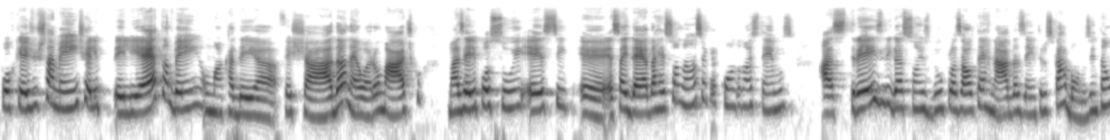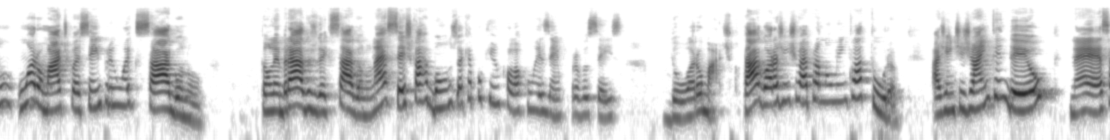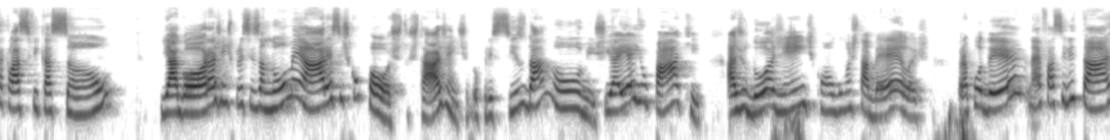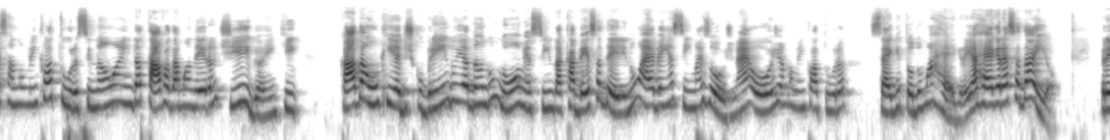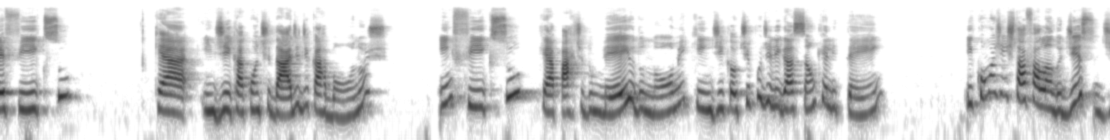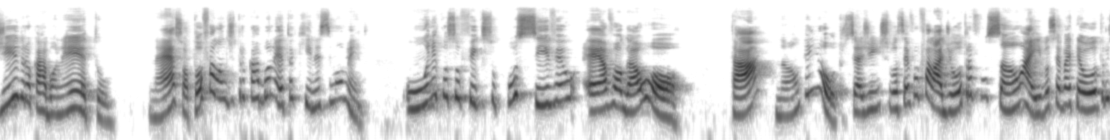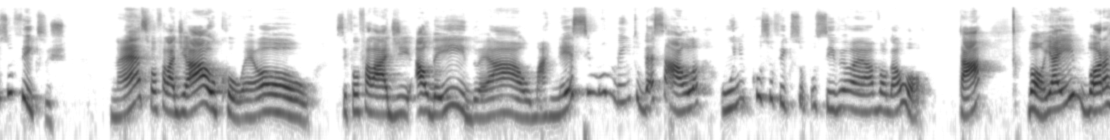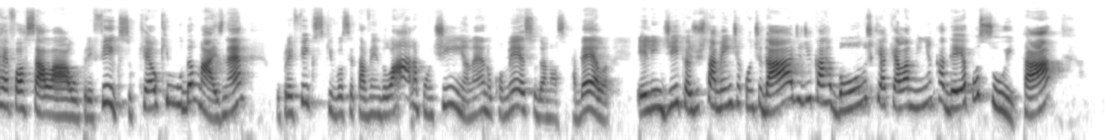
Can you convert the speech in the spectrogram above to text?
porque justamente ele, ele é também uma cadeia fechada, né, o aromático, mas ele possui esse, é, essa ideia da ressonância, que é quando nós temos as três ligações duplas alternadas entre os carbonos. Então, um aromático é sempre um hexágono. Estão lembrados do hexágono, né? Seis carbonos. Daqui a pouquinho eu coloco um exemplo para vocês do aromático, tá? Agora a gente vai para a nomenclatura. A gente já entendeu, né, essa classificação e agora a gente precisa nomear esses compostos, tá, gente? Eu preciso dar nomes. E aí a UPAC ajudou a gente com algumas tabelas para poder né, facilitar essa nomenclatura, senão ainda estava da maneira antiga, em que cada um que ia descobrindo ia dando um nome assim da cabeça dele. Não é bem assim mais hoje, né? Hoje a nomenclatura segue toda uma regra. E a regra é essa daí, ó. Prefixo que é a, indica a quantidade de carbonos, infixo, que é a parte do meio do nome, que indica o tipo de ligação que ele tem. E como a gente está falando de, de hidrocarboneto, né? Só estou falando de hidrocarboneto aqui nesse momento. O único sufixo possível é a vogal O, tá? Não tem outro. Se a gente, se você for falar de outra função, aí você vai ter outros sufixos, né? Se for falar de álcool, é OL. Se for falar de aldeído, é al, mas nesse momento dessa aula, o único sufixo possível é a vogal O, tá? Bom, e aí, bora reforçar lá o prefixo, que é o que muda mais, né? O prefixo que você está vendo lá na pontinha, né, no começo da nossa tabela, ele indica justamente a quantidade de carbonos que aquela minha cadeia possui, tá?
